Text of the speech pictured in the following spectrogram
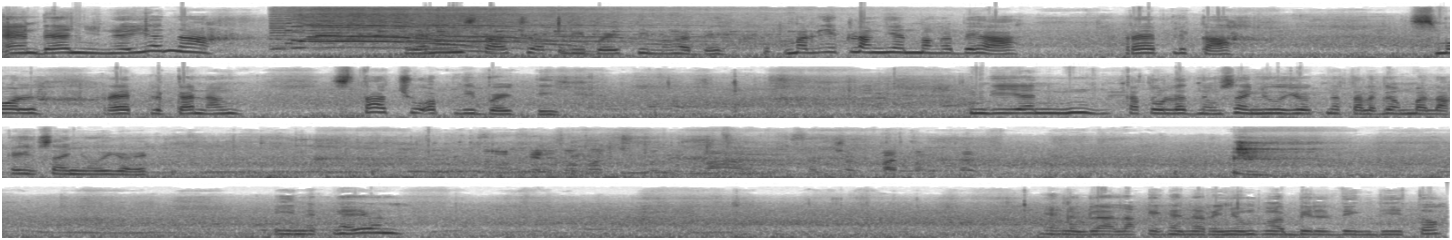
And then, yun na yan na. Yan ang Statue of Liberty mga be. Maliit lang yan mga be ha. Replica. Small replica ng Statue of Liberty. Hindi yan katulad nung sa New York na talagang malaki yung sa New York. Init ngayon. Yan, naglalaki na rin yung mga building dito.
